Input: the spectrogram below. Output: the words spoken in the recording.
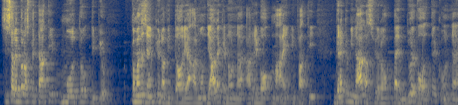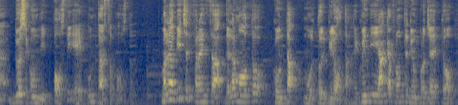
si sarebbero aspettati molto di più. Come ad esempio una vittoria al mondiale che non arrivò mai, infatti Greg Minal la sfiorò ben due volte con eh, due secondi posti e un terzo posto. Ma nella bici, a differenza della moto, conta molto il pilota e quindi anche a fronte di un progetto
